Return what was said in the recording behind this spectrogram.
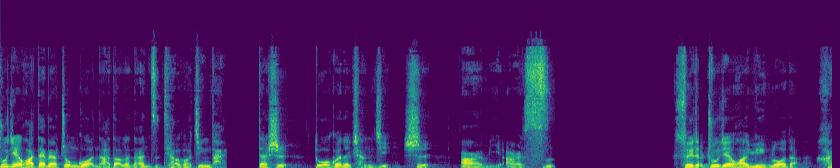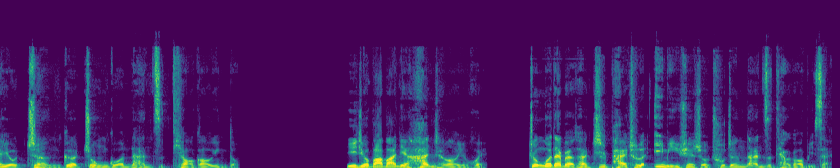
朱建华代表中国拿到了男子跳高金牌，但是夺冠的成绩是二米二四。随着朱建华陨落的，还有整个中国男子跳高运动。一九八八年汉城奥运会，中国代表团只派出了一名选手出征男子跳高比赛，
